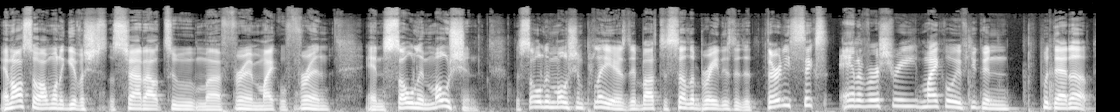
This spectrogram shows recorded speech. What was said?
And also I want to give a, sh- a shout out to my friend Michael Friend and Soul in Motion. The Soul in Motion players they're about to celebrate is it the 36th anniversary Michael? If you can put that up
